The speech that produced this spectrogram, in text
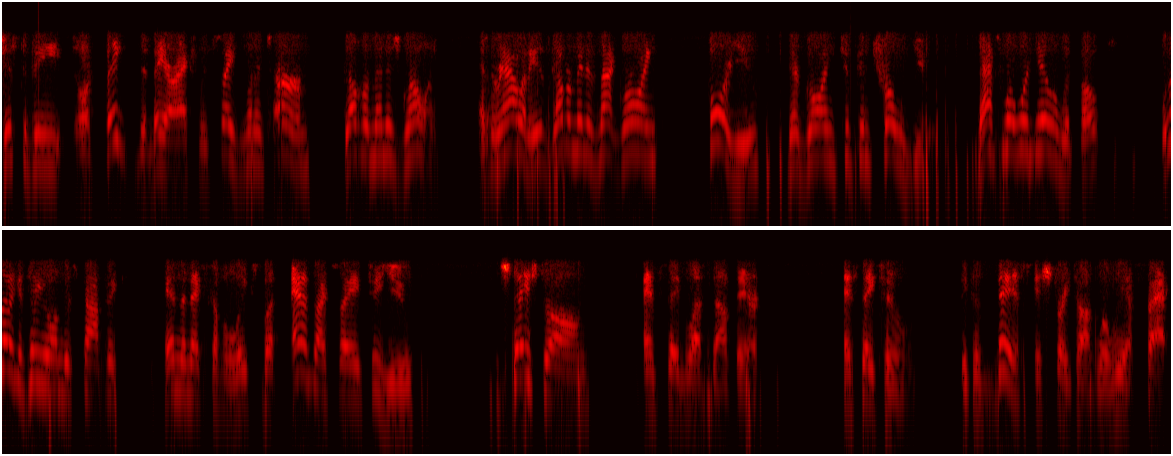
just to be or think that they are actually safe when in turn government is growing. And the reality is government is not growing for you, they're going to control you. That's what we're dealing with, folks. We're going to continue on this topic in the next couple of weeks. But as I say to you, stay strong and stay blessed out there. And stay tuned because this is Straight Talk where we have facts,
